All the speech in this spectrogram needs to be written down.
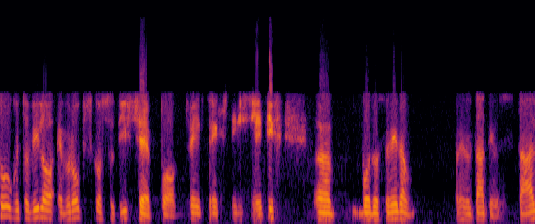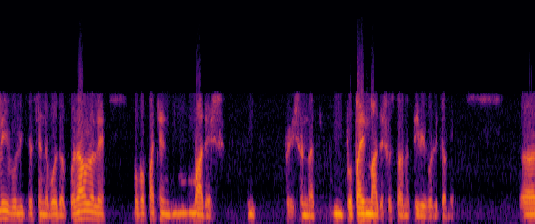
to ugotovilo Evropsko sodišče po dveh, treh, štirih letih, eh, bodo seveda rezultati ostali, volitve se ne bodo ponavljale, bo pa pač en madež bo pa en madež ostal na TV volitvami. Uh,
